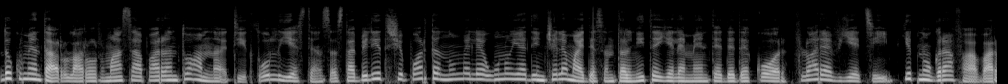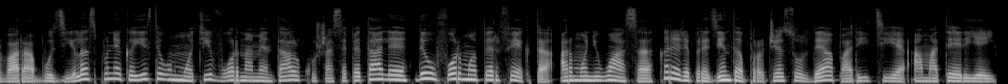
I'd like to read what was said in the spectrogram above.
Documentarul ar urma să apară în toamnă. Titlul este însă stabilit și poartă numele unuia din cele mai des întâlnite elemente de decor, floarea vieții. Etnografa Varvara Buzilă spune că este un motiv ornamental cu șase petale de o formă perfectă, armonioasă, care reprezintă procesul de apariție a materiei.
